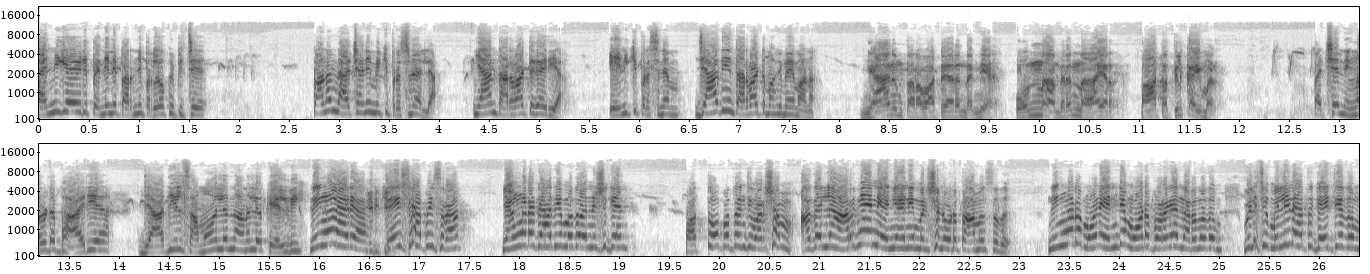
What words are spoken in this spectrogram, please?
കന്യകയായ ഒരു പെണ്ണിനെ പറഞ്ഞ് പ്രലോഭിപ്പിച്ച് പണം ദാക്ഷാണിയമ്മയ്ക്ക് പ്രശ്നമല്ല. ഞാൻ തറവാട്ടുകാരിയാ. എനിക്ക് പ്രശ്നം ജാതിയും തറവാട്ട് മഹിമയുമാണ്. ഞാനും തറവാട്ടുകാരൻ തന്നെയാ. ഒന്നാന്തരം നായർ. പാട്ടത്തിൽ കൈമൾ. പക്ഷെ നിങ്ങളുടെ ഭാര്യ ജാതിയിൽ സമമല്ലെന്നാണല്ലോ കേൾവി. നിങ്ങൾ ആരാ ഇരിക്ക്. ഞങ്ങളുടെ ജാതി മതം അന്വേഷിക്കാൻ പത്തോ പത്തഞ്ച് വർഷം അതെല്ലാം അറിഞ്ഞു തന്നെയാ ഞാൻ ഈ മനുഷ്യന്റെ കൂടെ താമസിച്ചത്. നിങ്ങളുടെ മോനെ എന്റെ മോടെ പുറകെ നടന്നതും വിളിച്ച് മില്ലിനകത്ത് കയറ്റിയതും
